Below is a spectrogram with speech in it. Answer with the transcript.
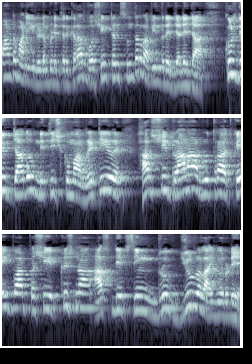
பாண்டும் அணியில் இடம் பிடித்திருக்கிறார். வாஷிங்டன் சுந்தர் ரவீந்திர ஜடேஜா குல்தீப் ஜாதவ் நிதிஷ்குமார் ரெட்டி ஹர்ஷித் ராணா ருத்ராஜ் கெய்வாட் பஷீர் கிருஷ்ணா அஸ்தீப் சிங் த்ருவ் ஜூரல் ஆகியோருடைய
